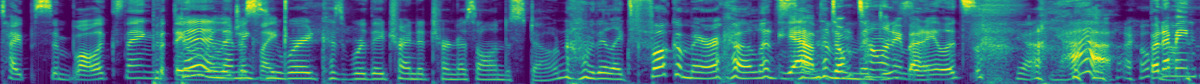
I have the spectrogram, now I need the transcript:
type symbolic thing, but, But they then really that just makes me worried because were they trying to turn us all into stone? were they like, "Fuck America, let's yeah, but don't tell anybody. Let's, Yeah, yeah. I but I mean,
